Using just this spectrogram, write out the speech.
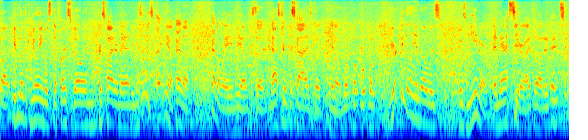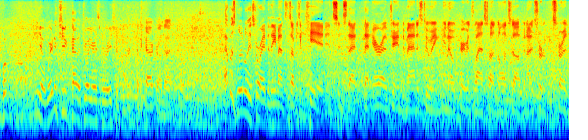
uh, even though the chameleon was the first villain for Spider-Man, he was always, uh, you know, kind of, kind of lame, you know, just a master of disguise. But you know, what, what, what, what your chameleon though was was meaner and nastier. I thought. It, it's, what, you know, where did you kind of draw your inspiration for the for the character on that? That was literally a story I've been thinking about since I was a kid, and since that, that era of James DeMatteis doing, you know, Kraven's Last Hunt and all that stuff. And I sort of started,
